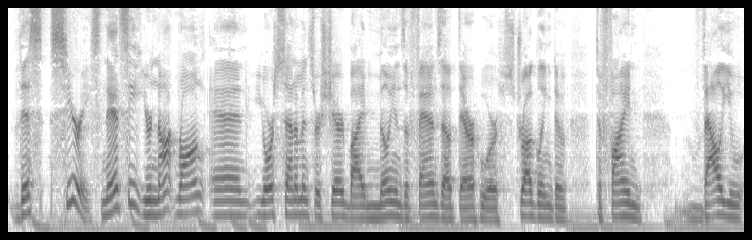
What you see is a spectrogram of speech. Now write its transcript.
this series. Nancy, you're not wrong, and your sentiments are shared by millions of fans out there who are struggling to, to find value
